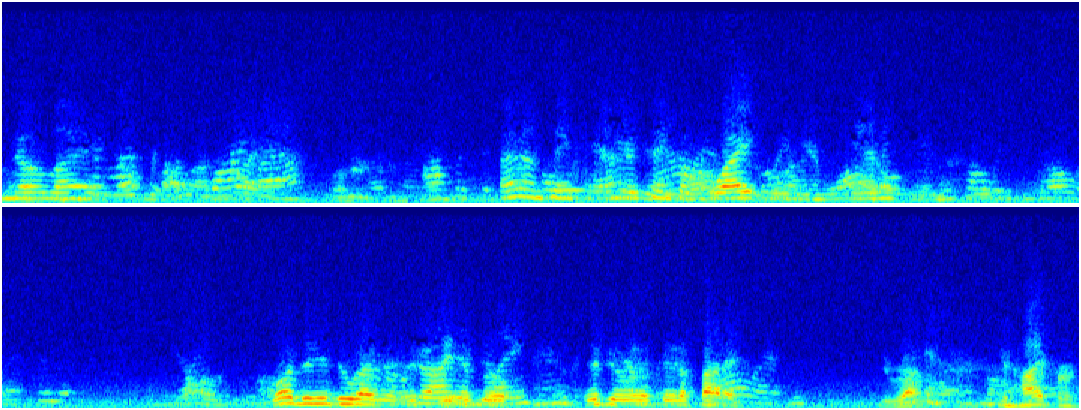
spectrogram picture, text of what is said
No light. I don't think you think of white when you're panicking. What do you do when if, Drawing a if, you, blank. if you're in a state of panic? You run. You're hyper.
